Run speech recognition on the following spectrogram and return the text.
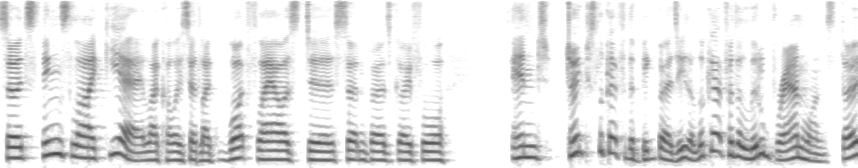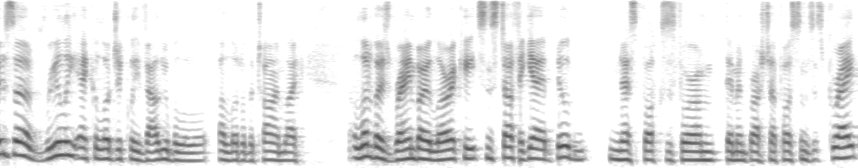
So it's things like, yeah, like Holly said, like what flowers do certain birds go for? And don't just look out for the big birds either. Look out for the little brown ones. Those are really ecologically valuable a lot of the time. Like a lot of those rainbow lorikeets and stuff. Yeah, build nest boxes for them, them and brushed opossums. It's great,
